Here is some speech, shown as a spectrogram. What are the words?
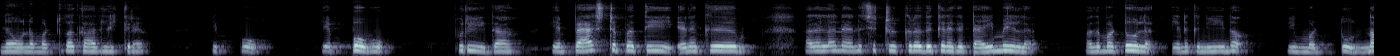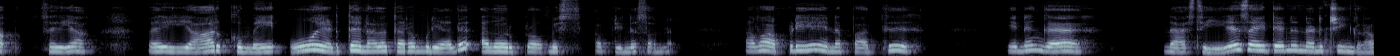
நான் உன்னை மட்டும் தான் காதலிக்கிறேன். இப்போ எப்போவும். புரியுதா? என் பேஸ்ட்டை பற்றி எனக்கு அதெல்லாம் நினச்சிட்டு இருக்கிறதுக்கு எனக்கு டைமே இல்லை. அது மட்டும் இல்லை எனக்கு நீ தான் நீ மட்டும்தான். சரியா? வேறு யாருக்குமே உன் இடத்த என்னால் தர முடியாது அது ஒரு ப்ராமிஸ் அப்படின்னு சொன்னேன். அவள் அப்படியே என்னை பார்த்து என்னங்க நான் சீரியஸ் ஆயிட்டேன்னு நினச்சிங்களா?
